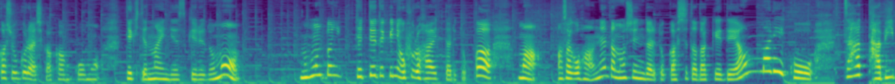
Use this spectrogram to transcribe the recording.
箇所ぐらいしか観光もできてないんですけれどももう本当に徹底的にお風呂入ったりとかまあ朝ごはんね楽しんだりとかしてただけであんまりこうザ旅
